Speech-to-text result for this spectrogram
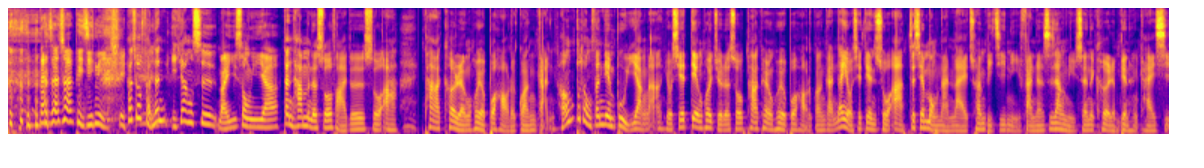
男生穿比基尼去，他说反正一样是买一送一啊，但他们的说法就是说啊，怕客人会有不好的观感，好像不同分店不一样啦。有些店会觉得说怕客人会有不好的观感，但有些店说啊，这些猛男来穿比基尼，反而是让女生的客人变得很开心，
